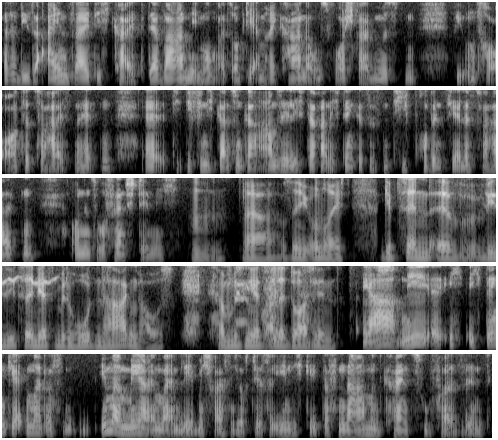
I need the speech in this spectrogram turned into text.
Also diese Einseitigkeit der Wahrnehmung, als ob die Amerikaner uns vorschreiben müssten, wie unsere Orte zu heißen hätten, äh, die, die finde ich ganz und gar armselig daran. Ich denke, es ist ein tief provinzielles Verhalten und insofern stimmig. Mhm. Ja, hast du nicht unrecht. Gibt's denn, äh, wie sieht es denn jetzt mit Hodenhagen aus? Da müssen jetzt alle dorthin. Ja, nee, ich, ich denke ja immer, dass immer mehr in meinem Leben, ich weiß nicht, ob es dir so ähnlich geht, dass Namen kein Zufall sind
